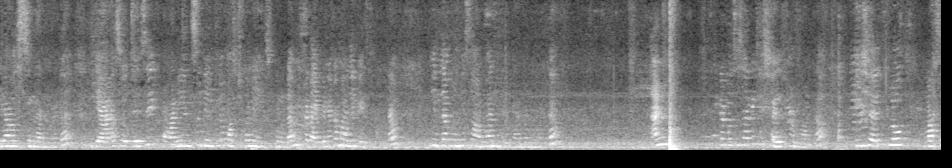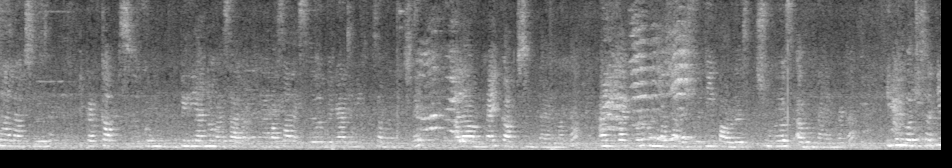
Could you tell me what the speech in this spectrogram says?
ఇలా వస్తుంది అనమాట గ్యాస్ వచ్చేసి ఆనియన్స్ దీంట్లో ఫస్ట్ కొన్ని వేసుకుంటాం. ఇక్కడ అయిపోయినాక మళ్ళీ వేసుకుంటాం. కింద కొన్ని సామాన్లు పెట్టాను అనమాట అండ్ ఇక్కడ వచ్చేసరికి షెల్ఫ్ అనమాట ఈ షెల్ఫ్లో మసాలాస్ ఇక్కడ కప్స్ కొన్ని బిర్యానీ మసాలా మసాలాస్ బిర్యానీకి సంబంధించినవి అలా ఉంటాయి. కప్స్ ఉంటాయి అనమాట అండ్ ఇక్కడ కూడా కొన్ని మసాలాస్ టీ పౌడర్స్ షుగర్స్ అవి ఉంటాయి అనమాట ఇక్కడికి వచ్చేసరికి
